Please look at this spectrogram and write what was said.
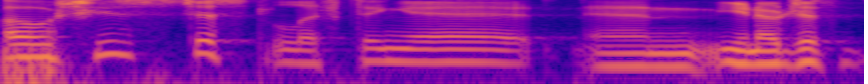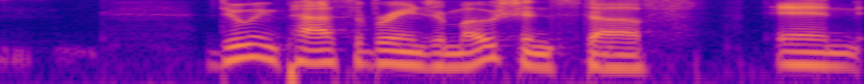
oh, she's just lifting it and, you know, just doing passive range of motion stuff. And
